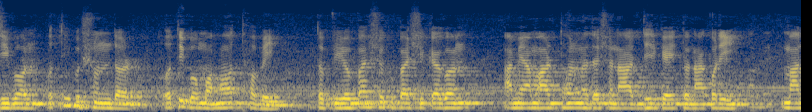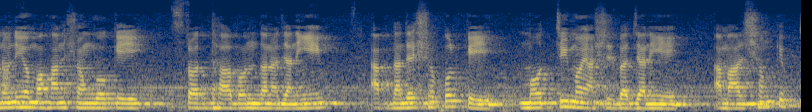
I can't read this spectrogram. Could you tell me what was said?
জীবন অতীব সুন্দর, অতীব মহৎ হবে। তো প্রিয় উপাসক উপাসিকাগণ আমি আমার ধর্মদেশনা আর দীর্ঘায়িত না করি। মাননীয় মহান সঙ্গকে শ্রদ্ধা, বন্দনা জানিয়ে, আপনাদের সকলকে মৈত্রীময় আশীর্বাদ জানিয়ে, আমার সংক্ষিপ্ত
